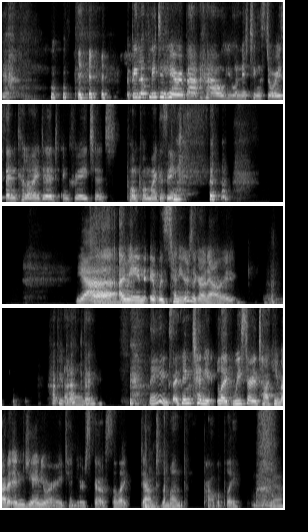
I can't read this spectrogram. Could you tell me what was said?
Yeah. It'd be lovely to hear about how your knitting stories then collided and created Pom Pom magazine. yeah, um, I mean, it was 10 years ago now, right? Happy birthday. Um, thanks. I think 10 years, like we started talking about it in January 10 years ago. So, like, down to the month, probably. Wow. Yeah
